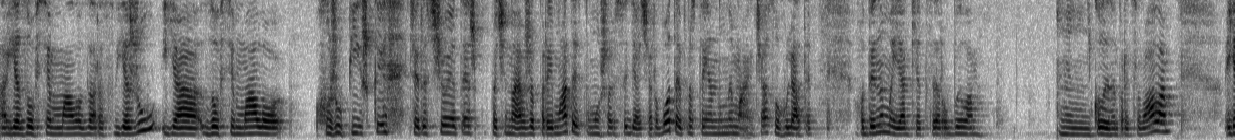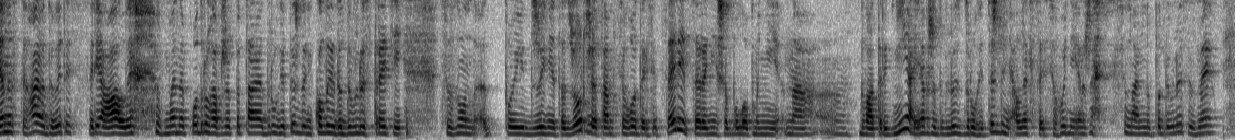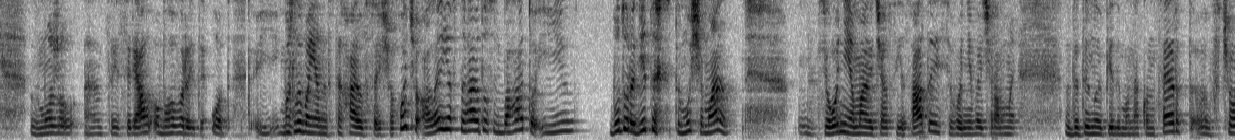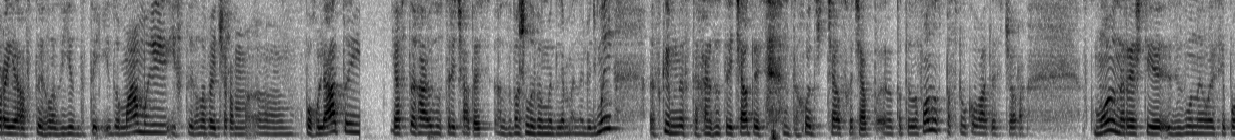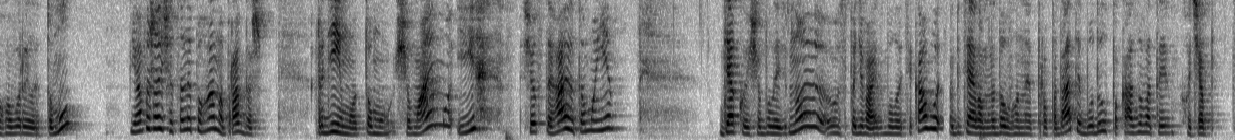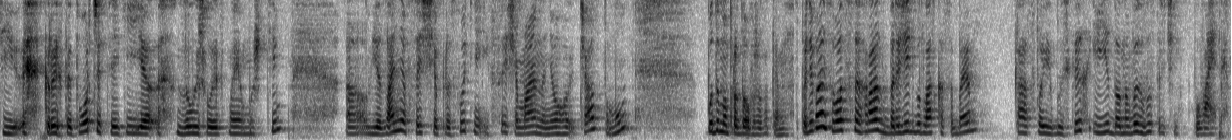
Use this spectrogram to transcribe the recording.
Е, Я зовсім мало зараз в'яжу, я зовсім мало хожу пішки, через що я теж починаю вже перейматись, тому що сидяча робота, і просто я ну, не маю часу гуляти годинами, як я це робила, коли не працювала. Я не встигаю дивитись серіали. В мене подруга вже питає другий тиждень, коли я додивлюсь третій сезон тої Джині та Джорджа. Там всього 10 серій. Це раніше було б мені на е, 2-3 дні, а я вже дивлюсь другий тиждень, але все. Сьогодні я вже фінально подивлюсь і з нею зможу е, цей серіал обговорити. От, можливо, я не встигаю все, що хочу, але я встигаю досить багато і буду радіти, тому що маю. Сьогодні я маю час в'язати. Сьогодні вечором ми з дитиною підемо на концерт. Е, Вчора я встигла з'їздити і до мами, і встигла вечором е, погуляти. Я встигаю зустрічатись з важливими для мене людьми. З ким не встигаю зустрічатись, знаходжу час хоча б е, по телефону поспілкуватись вчора. З кумою нарешті зізвонилась і поговорили. Тому я вважаю, що це непогано, правда ж? Радіємо тому, що маємо, і що встигаю, то моє. Дякую, що були зі мною. Сподіваюсь, було цікаво. Обіцяю вам надовго не пропадати. Буду показувати хоча б ті крихти творчості, які є, залишились в моєму житті. Е, В'язання все ще присутнє і все ще маю на нього час, тому будемо продовжувати. Сподіваюсь, у вас все гаразд. Бережіть, будь ласка, себе та своїх близьких і до нових зустрічей. Бувайте!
